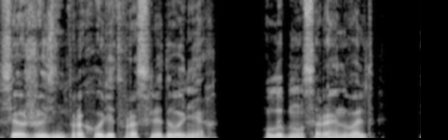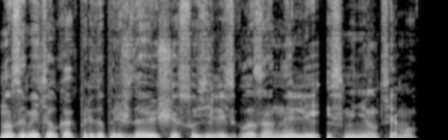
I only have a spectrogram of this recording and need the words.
Вся жизнь проходит в расследованиях, улыбнулся Райнвальд, но заметил, как предупреждающе сузились глаза Нелли и сменил тему.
